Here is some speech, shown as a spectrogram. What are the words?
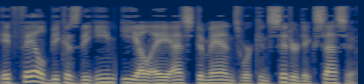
It failed because the EAM, ELAS demands were considered excessive.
